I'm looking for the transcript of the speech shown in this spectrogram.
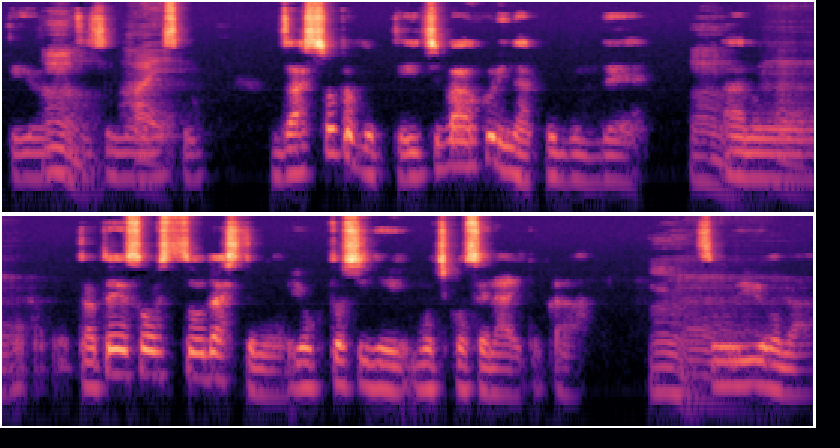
っていうような形になりますけど、雑所得って一番不利な部分で、うんあのたとえ損失を出しても翌年に持ち越せないとか、うんそういうような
